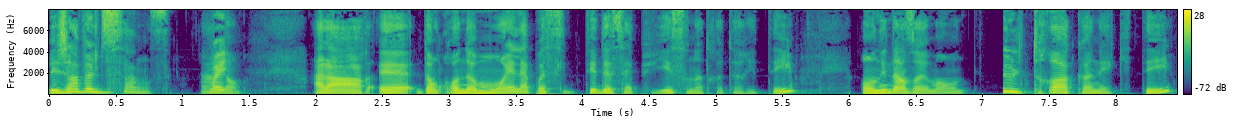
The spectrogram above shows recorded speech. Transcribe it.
Les gens veulent du sens. hein, Oui. donc. Alors, euh, donc, on a moins la possibilité de s'appuyer sur notre autorité. On est dans un monde ultra connecté.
